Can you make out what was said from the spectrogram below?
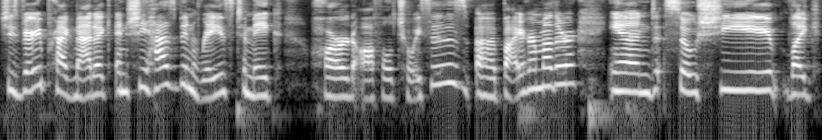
She's very pragmatic, and she has been raised to make hard, awful choices uh, by her mother. And so she like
